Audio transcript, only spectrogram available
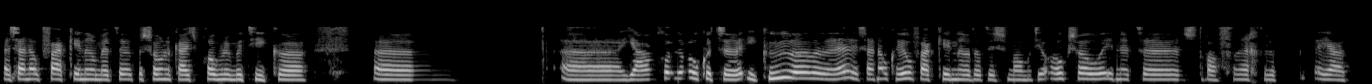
Er zijn ook vaak kinderen met uh, persoonlijkheidsproblematiek. Uh, ja, ook het IQ. er zijn ook heel vaak kinderen, dat is momenteel ook zo in het strafrechtelijk, ja,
